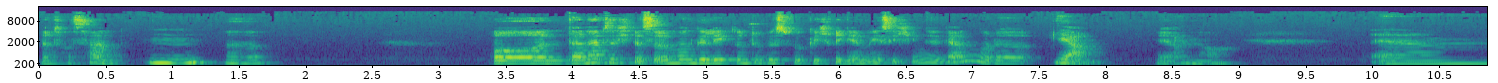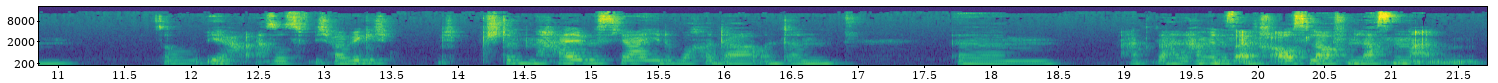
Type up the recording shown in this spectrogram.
Interessant. Mhm. Aha. Und dann hat sich das irgendwann gelegt und du bist wirklich regelmäßig hingegangen, oder? Ja, Ja. Genau. Ähm, so, ja, also ich war wirklich ich- bestimmt ein halbes Jahr jede Woche da und dann ähm, hat, haben wir das einfach auslaufen lassen,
